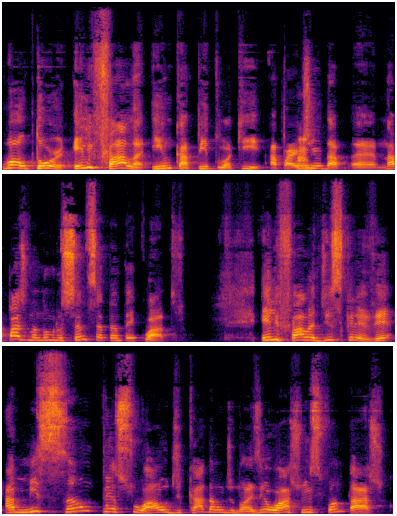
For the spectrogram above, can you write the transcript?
o autor, ele fala em um capítulo aqui, a partir da. Eh, na página número 174. Ele fala de escrever a missão pessoal de cada um de nós. Eu acho isso fantástico.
